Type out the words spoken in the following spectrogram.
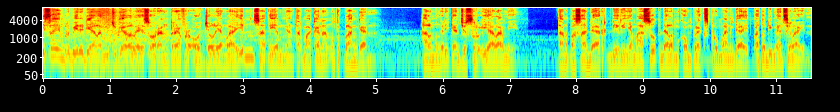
Kisah yang berbeda dialami juga oleh seorang driver ojol yang lain saat ia mengantar makanan untuk pelanggan. Hal mengerikan justru ia alami. Tanpa sadar, dirinya masuk ke dalam kompleks perumahan gaib atau dimensi lain.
